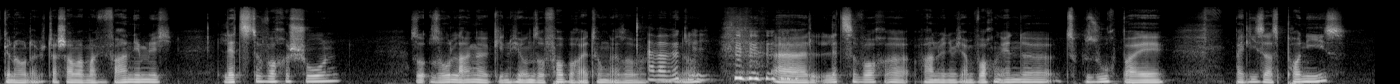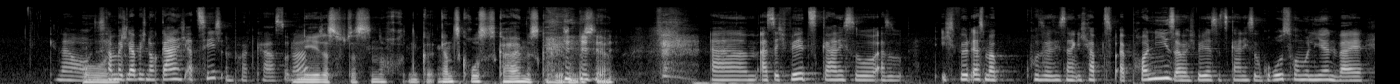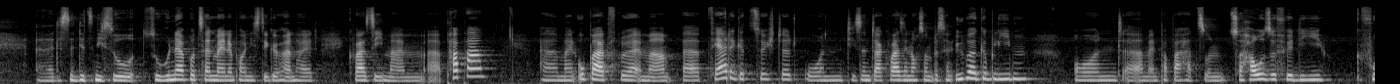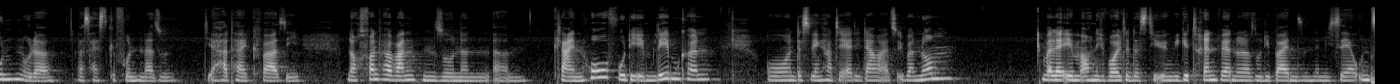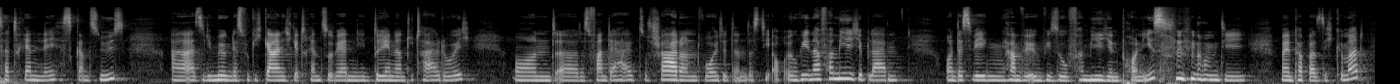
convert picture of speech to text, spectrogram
Genau, da, da schauen wir mal. Wir waren nämlich letzte Woche schon so, so lange gehen hier unsere Vorbereitungen. Also, Aber ne? wirklich. Ne? äh, letzte Woche waren wir nämlich am Wochenende zu Besuch bei, bei Lisas Ponys. Genau, Und das haben wir, glaube ich, noch gar nicht erzählt im Podcast, oder? Nee, das, das ist noch ein ganz großes Geheimnis gewesen bisher. ähm, also ich will jetzt gar nicht so, also ich würde erstmal grundsätzlich sagen, ich habe zwei Ponys, aber ich will das jetzt gar nicht so groß formulieren, weil äh, das sind jetzt nicht so zu 100 Prozent meine Ponys, die gehören halt quasi meinem äh, Papa äh, mein Opa hat früher immer äh, Pferde gezüchtet und die sind da quasi noch so ein bisschen übergeblieben. Und äh, mein Papa hat so ein Zuhause für die gefunden oder was heißt gefunden? Also der hat halt quasi noch von Verwandten so einen ähm, kleinen Hof, wo die eben leben können. Und deswegen hatte er die damals übernommen, weil er eben auch nicht wollte, dass die irgendwie getrennt werden oder so. Die beiden sind nämlich sehr unzertrennlich, ist ganz süß. Äh, also die mögen das wirklich gar nicht getrennt zu werden, die drehen dann total durch. Und äh, das fand er halt so schade und wollte dann, dass die auch irgendwie in der Familie bleiben. Und deswegen haben wir irgendwie so Familienponys, um die mein Papa sich kümmert.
